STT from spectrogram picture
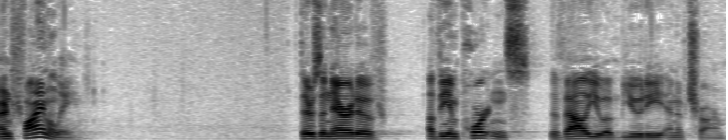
And finally, there's a narrative of the importance, the value of beauty and of charm.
